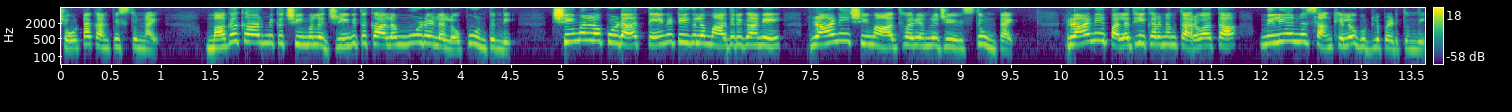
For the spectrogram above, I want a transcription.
చోట కనిపిస్తున్నాయి. మగ కార్మిక చీమల జీవితకాలం మూడేళ్ళలోపు ఉంటుంది. చీమల్లో కూడా తేనెటీగల మాదిరిగానే రాణి చీమ ఆధ్వర్యంలో జీవిస్తూ ఉంటాయి. రాణి ఫలధీకరణం తర్వాత మిలియన్ల సంఖ్యలో గుడ్లు పెడుతుంది.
